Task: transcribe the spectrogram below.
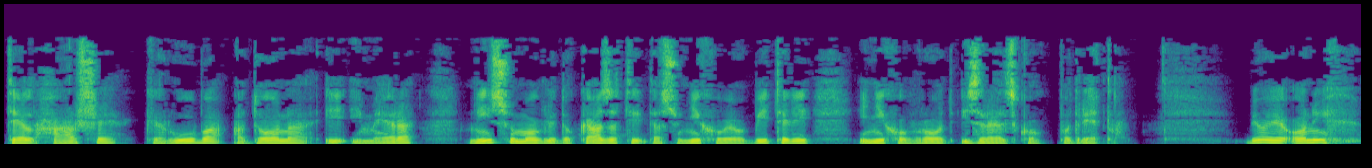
Tel Harše, Keruba, Adona i Imera nisu mogli dokazati da su njihove obitelji i njihov rod izraelskog podrijetla. Bio je onih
